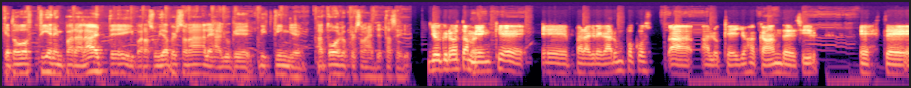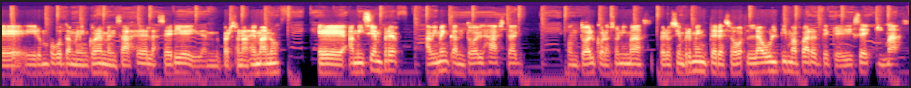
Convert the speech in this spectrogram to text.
que todos tienen para el arte y para su vida personal es algo que distingue a todos los personajes de esta serie. Yo creo también que eh, para agregar un poco a, a, lo que ellos acaban de decir, este, ir un poco también con el mensaje de la serie y de mi personaje Manu, eh, a mí siempre, a mí me encantó el hashtag con todo el corazón y más, pero siempre me interesó la última parte que dice y más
